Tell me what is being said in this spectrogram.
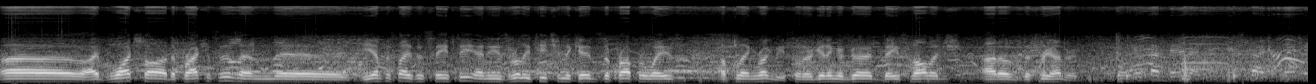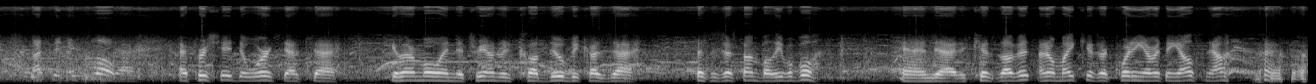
Uh, I've watched uh, the practices, and uh, he emphasizes safety, and he's really teaching the kids the proper ways of playing rugby. So they're getting a good base knowledge out of the 300. That's it, nice slow. I appreciate the work that uh, Guillermo and the 300 Club do because uh, this is just unbelievable. And uh, the kids love it. I know my kids are quitting everything else now.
